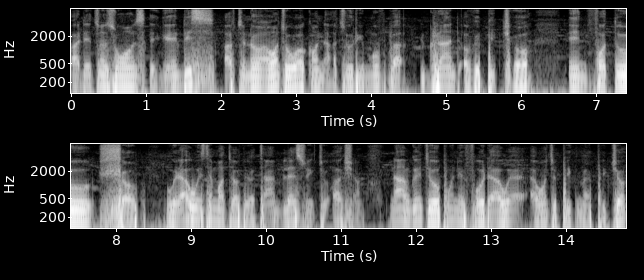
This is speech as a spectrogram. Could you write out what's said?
Adetuns once again. This afternoon, I want to work on how to remove background of a picture in Photoshop. Without wasting much of your time, let's switch to action. Now I'm going to open a folder where I want to pick my picture.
